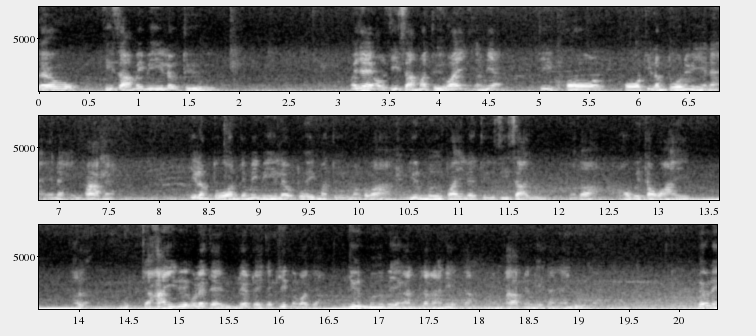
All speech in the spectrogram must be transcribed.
แล้วศีรษะไม่มีแล้วถือ ไม่ใช่เอาศีรษะมาถือไว้อย่างเนี้ย ที่คอคอที่ลำตัวไม่มีนะเห็นไหมเห็นภาพนะ ที่ลำตัวจะไม่มีแล้วตัวเองมาถือมันก็ว่ายื่นมือไปแล้วถือศีรษะอยู่มันก็เอาไปถวายจะให้ด้วยก็แล้วแต่แล้วแต่จะคิดนะว่าจะยื่นมือไปอย่างนั้นแล้วอันนี้นะภาพนั่นเองนะให้ดูนี่ยแล้วใน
